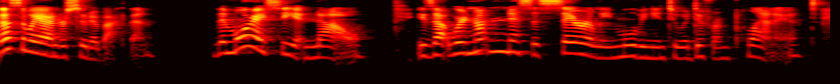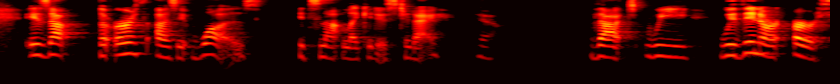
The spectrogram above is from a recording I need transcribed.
That's the way I understood it back then. The more I see it now, is that we're not necessarily moving into a different planet, is that the Earth as it was, it's not like it is today. yeah That we, within our Earth,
